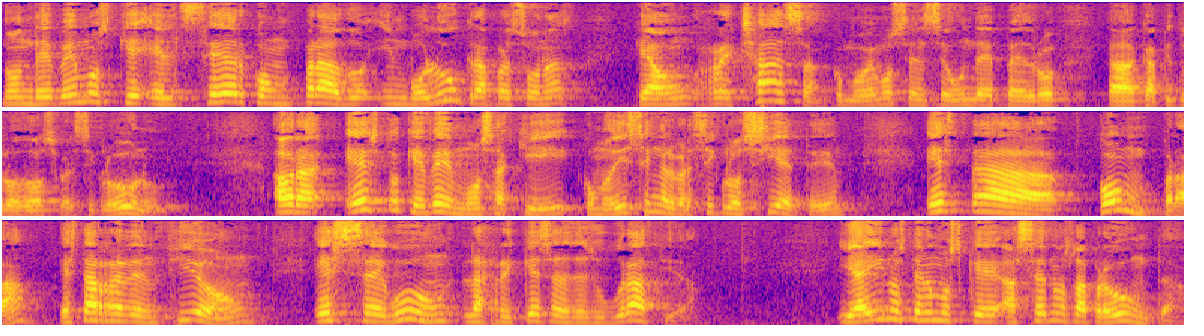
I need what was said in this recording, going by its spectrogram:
donde vemos que el ser comprado involucra a personas que aún rechazan, como vemos en 2 de Pedro ah, capítulo 2, versículo 1. Ahora, esto que vemos aquí, como dice en el versículo 7, esta compra, esta redención, es según las riquezas de su gracia. Y ahí nos tenemos que hacernos la pregunta,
